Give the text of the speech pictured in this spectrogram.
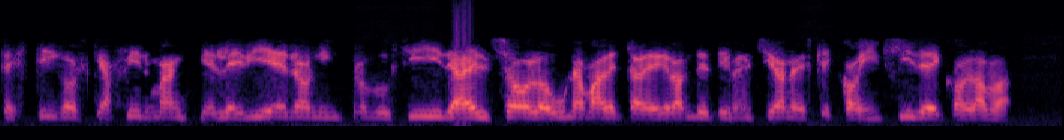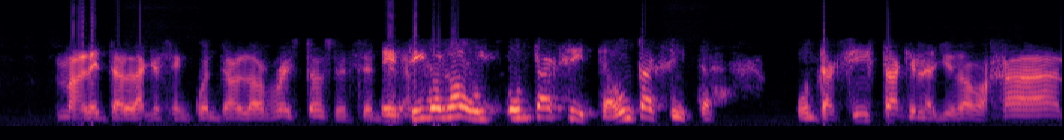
testigos que afirman que le vieron introducir a él solo una maleta de grandes dimensiones que coincide con la maleta en la que se encuentran los restos, etcétera. Testigo no, un, taxista, un taxista. Un taxista que le ayudó a bajar,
